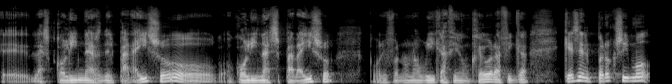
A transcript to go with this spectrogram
eh, las colinas del paraíso o, colinas paraíso, como si fuera una ubicación geográfica, que es el próximo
